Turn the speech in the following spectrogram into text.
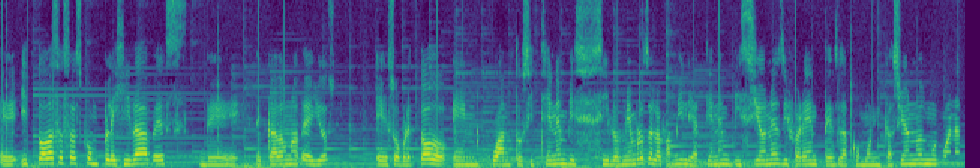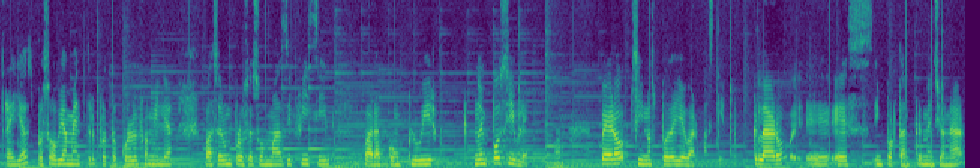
Eh, y todas esas complejidades de, de cada uno de ellos eh, sobre todo en cuanto si tienen si los miembros de la familia tienen visiones diferentes, la comunicación no es muy buena entre ellas, pues obviamente el protocolo de familia va a ser un proceso más difícil para concluir, no imposible, pero sí nos puede llevar más tiempo. Claro, eh, es importante mencionar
